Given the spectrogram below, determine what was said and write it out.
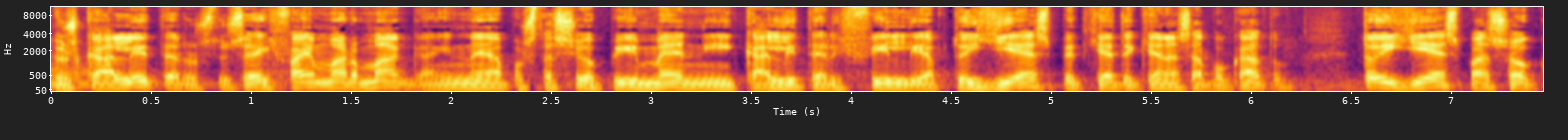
Τους καλύτερους τους έχει φάει μαρμάγκα. Είναι αποστασιοποιημένοι οι καλύτεροι φίλοι. Από το υγιές πετιέται και ένας από κάτω. Το υγιές Πασόκ.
